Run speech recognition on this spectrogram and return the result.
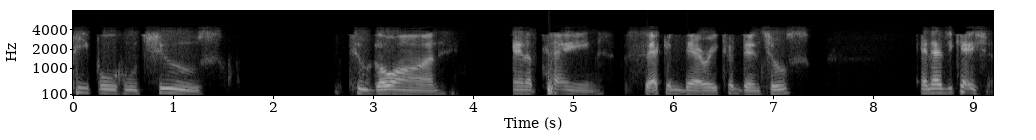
people who choose to go on and obtain secondary credentials and education.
